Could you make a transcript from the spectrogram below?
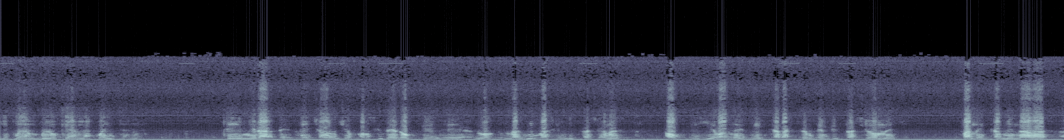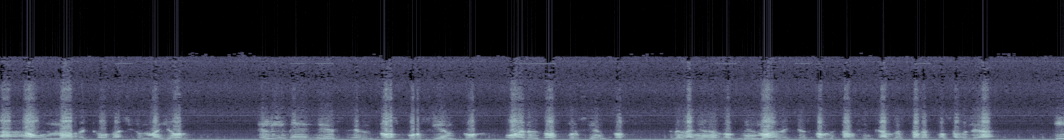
le puedan bloquear la cuenta. Sí, mira, de, hecho yo considero que eh, las mismas invitaciones, aunque llevan el, carácter de invitaciones, van encaminadas a, una recaudación mayor. El IDE es el 2%, o era el 2% en el año de 2009, que es donde están fincando esta responsabilidad, y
